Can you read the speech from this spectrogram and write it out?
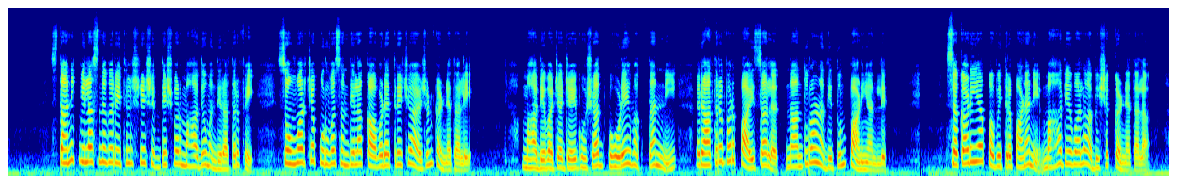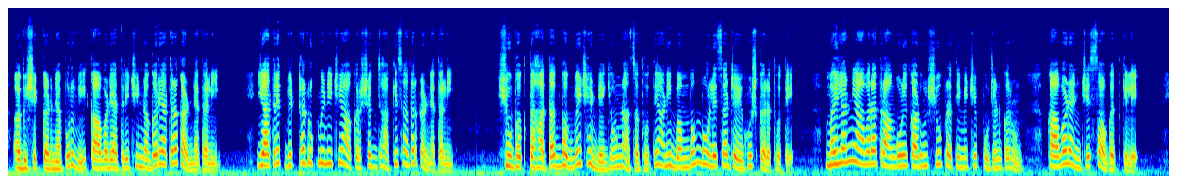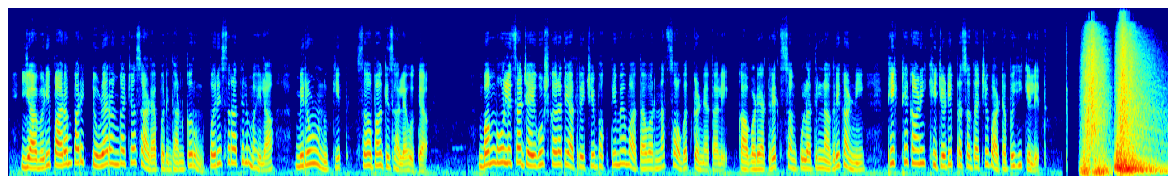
स्थानिक विलासनगर येथील श्री सिद्धेश्वर महादेव मंदिरातर्फे सोमवारच्या पूर्वसंध्येला कावड यात्रेचे आयोजन करण्यात आले. महादेवाच्या जयघोषात भोळे भक्तांनी रात्रभर पायी चालत नांदुरा नदीतून पाणी आणलेत. सकाळी या पवित्र पाण्याने महादेवाला अभिषेक करण्यात आला. अभिषेक करण्यापूर्वी कावड यात्रेची नगर यात्रा काढण्यात आली. यात्रेत विठ्ठल रुक्मिणीची आकर्षक झाकी सादर करण्यात आली. शिवभक्त हातात भगवे झेंडे घेऊन नाचत होते आणि बंबम बोलेचा जयघोष करत होते. महिलांनी आवारात रांगोळी काढून शिवप्रतिमेचे पूजन करून कावड्यांचे स्वागत केले. यावेळी पारंपरिक पिवळ्या रंगाच्या साड्या परिधान करून परिसरातील महिला मिरवणुकीत सहभागी झाल्या होत्या. बम भोलेचा जयघोष करत यात्रेचे भक्तिमय वातावरणात स्वागत करण्यात आले. कावड यात्रेत संकुलातील नागरिकांनी ठिकठिकाणी खिचडी प्रसादाचे वाटपही केलेत.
